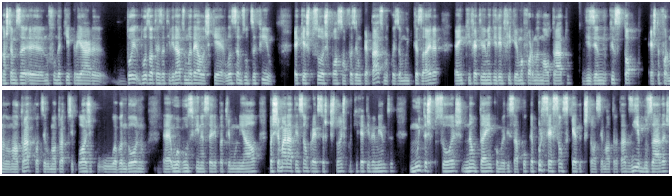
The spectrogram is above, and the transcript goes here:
Nós estamos, a, a, no fundo, aqui a criar dois, duas ou três atividades, uma delas que é, lançamos o desafio a que as pessoas possam fazer um cartaz, uma coisa muito caseira, em que efetivamente identifiquem uma forma de maltrato, dizendo que stop esta forma de maltrato, pode ser o maltrato psicológico, o abandono, uh, o abuso financeiro e patrimonial, para chamar a atenção para essas questões, porque efetivamente muitas pessoas não têm, como eu disse há pouco, a percepção sequer de que estão a ser maltratadas e abusadas,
